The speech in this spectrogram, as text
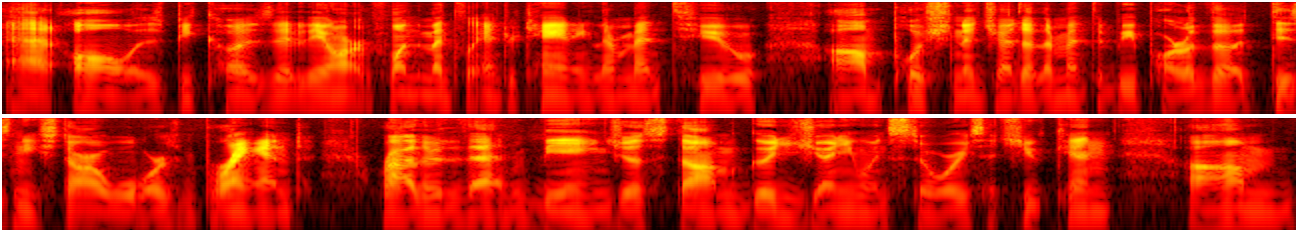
at all, is because they, they aren't fundamentally entertaining. They're meant to um, push an agenda. They're meant to be part of the Disney Star Wars brand rather than being just um, good, genuine stories that you can um,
